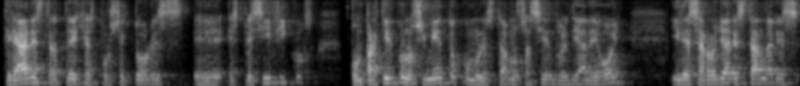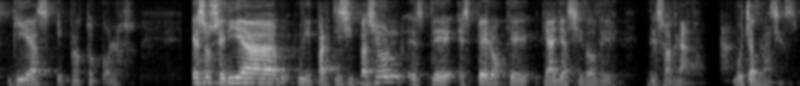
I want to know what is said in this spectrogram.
crear estrategias por sectores eh, específicos, compartir conocimiento como lo estamos haciendo el día de hoy y desarrollar estándares, guías y protocolos. Eso sería mi participación. Este, espero que, haya sido de, de, su agrado. Muchas gracias.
